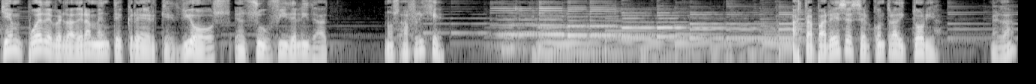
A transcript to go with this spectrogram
¿Quién puede verdaderamente creer que Dios, en su fidelidad, nos aflige? Hasta parece ser contradictoria. ¿Verdad?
